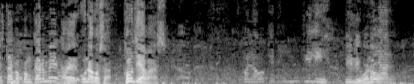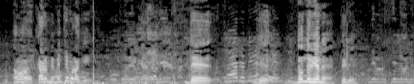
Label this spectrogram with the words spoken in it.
Estamos con Carmen. A ver, una cosa. ¿Cómo te llamas? Con la voz que tengo, Fili. Lili, bueno. Vamos a ver, Carmen, vente por aquí. De, de, ¿Dónde vienes, Pili? De Barcelona.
